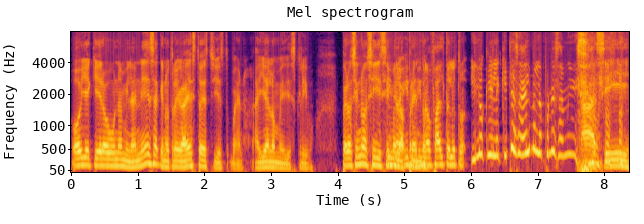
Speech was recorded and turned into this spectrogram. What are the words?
oye, quiero una milanesa que no traiga esto, esto y esto. Bueno, ahí ya lo medio escribo. Pero si no, sí, sí me lo aprendo. Y, no falta el otro. Y lo que le quites a él, me lo pones a mí. Ah, sí.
